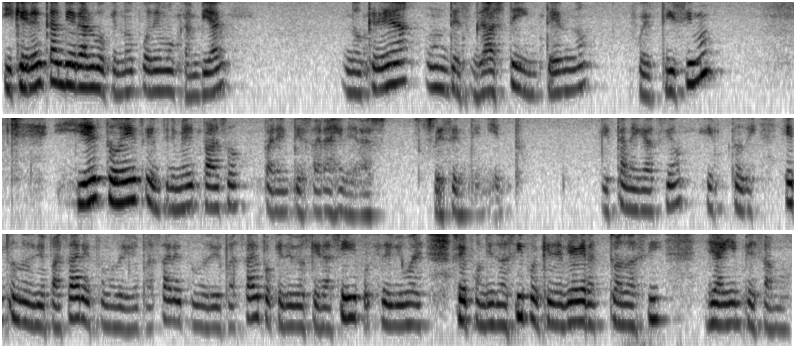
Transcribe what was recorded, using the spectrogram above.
Y querer cambiar algo que no podemos cambiar nos crea un desgaste interno fuertísimo. Y esto es el primer paso para empezar a generar resentimiento. Esta negación, esto de esto no debió pasar, esto no debió pasar, esto no debió pasar, porque debió ser así, porque debió haber respondido así, porque debió haber actuado así. Y ahí empezamos.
